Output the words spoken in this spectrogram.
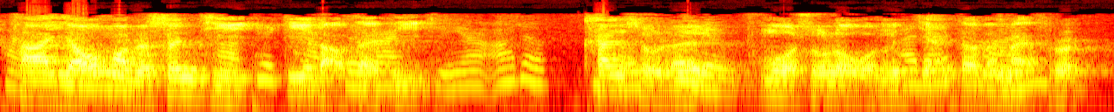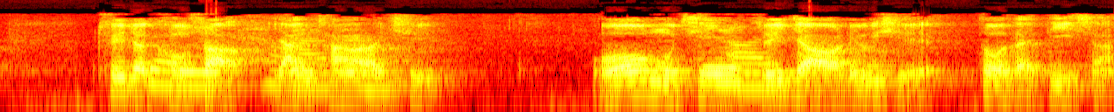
他摇晃着身体跌倒在地。看守人没收了我们捡到的麦穗儿，吹着口哨扬长而去。我母亲嘴角流血，坐在地上。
